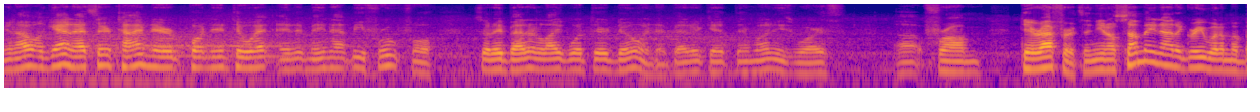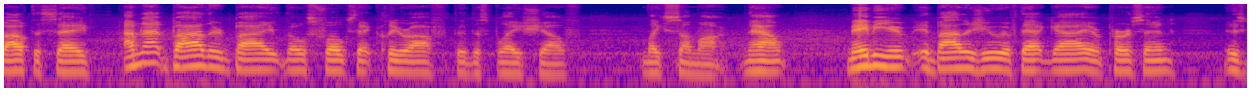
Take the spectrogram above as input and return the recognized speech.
you know, again, that's their time they're putting into it, and it may not be fruitful. So they better like what they're doing. They better get their money's worth uh, from their efforts. And you know, some may not agree what I'm about to say. I'm not bothered by those folks that clear off the display shelf like some are. Now, maybe you, it bothers you if that guy or person is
